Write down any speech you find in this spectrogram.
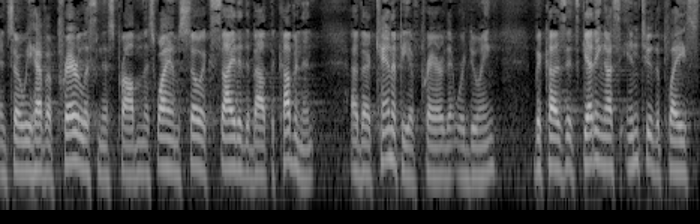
And so we have a prayerlessness problem. That's why I'm so excited about the covenant, uh, the canopy of prayer that we're doing, because it's getting us into the place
